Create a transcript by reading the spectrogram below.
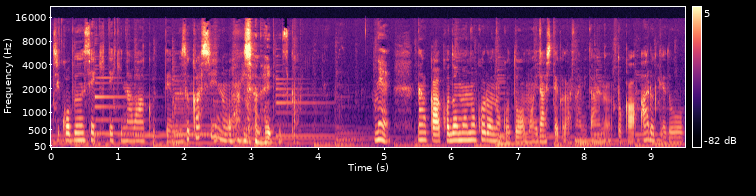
自己分析的なワークって難しいの多いじゃないですか。ねなんか子供の頃のことを思い出してくださいみたいなのとかあるけど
